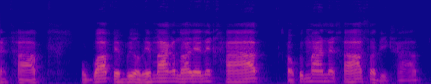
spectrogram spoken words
นะครับ ผมว่าเป็นประโยชน์ไม่มากก็น้อยเลยนะครับ ขอบคุณมากนะครับ สวัสดีครับ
